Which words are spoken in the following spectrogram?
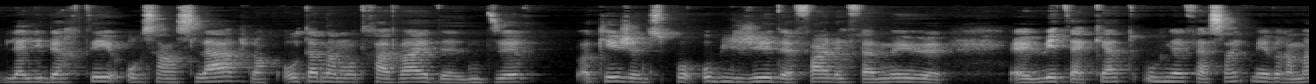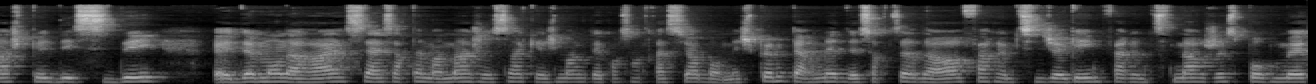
la liberté au sens large, donc autant dans mon travail de me dire, OK, je ne suis pas obligée de faire le fameux 8 euh, à 4 ou 9 à 5, mais vraiment, je peux décider euh, de mon horaire. Si à un certain moment, je sens que je manque de concentration, bon, mais je peux me permettre de sortir dehors, faire un petit jogging, faire une petite marche juste pour me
